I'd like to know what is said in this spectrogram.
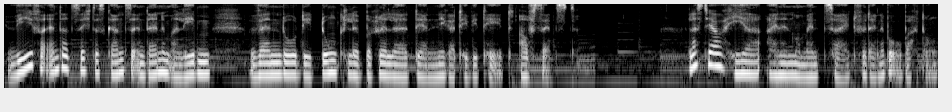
Wie verändert sich das Ganze in deinem Erleben, wenn du die dunkle Brille der Negativität aufsetzt? Lass dir auch hier einen Moment Zeit für deine Beobachtung.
